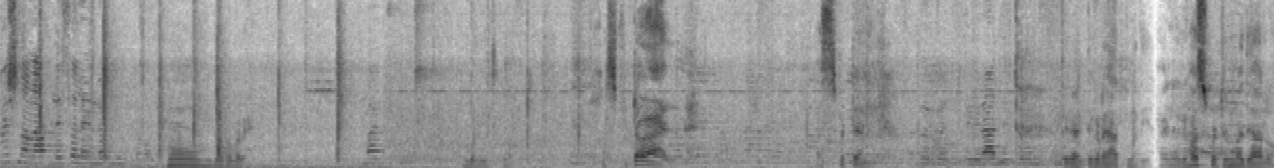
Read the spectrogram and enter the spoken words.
कृष्णाला आपले सलाईन लावले होतं बघा. हम्म, बरोबर आहे. बघितलं. हॉस्पिटल. हॉस्पिटल. तिकडे तिकडे आतमध्ये. फायनली हॉस्पिटलमध्ये आलो.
